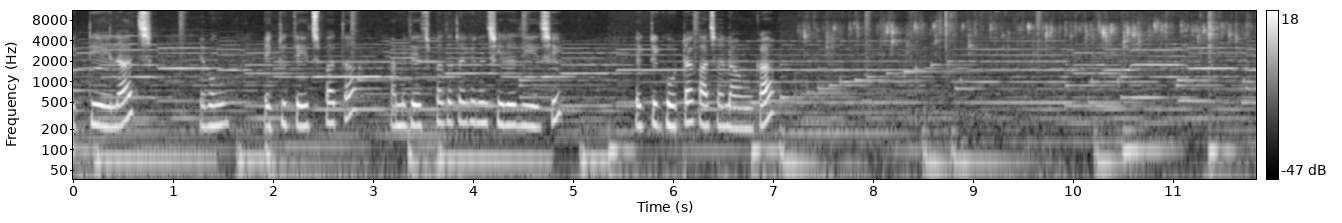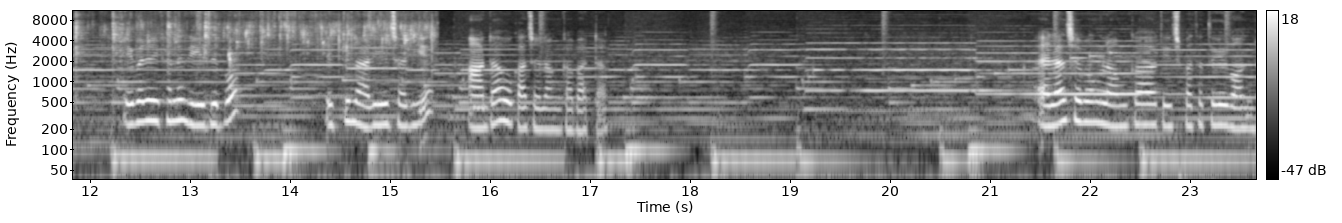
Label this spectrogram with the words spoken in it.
একটি এলাচ এবং একটি তেজপাতা। আমি তেজপাতাটা এখানে ছিঁড়ে দিয়েছি। একটি গোটা কাঁচা লঙ্কা এবারে এখানে দিয়ে দেব একটু নাড়িয়ে ছাড়িয়ে আদা ও কাঁচা লঙ্কা বাটা। এলাচ এবং লঙ্কা তেজপাতা থেকে গন্ধ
